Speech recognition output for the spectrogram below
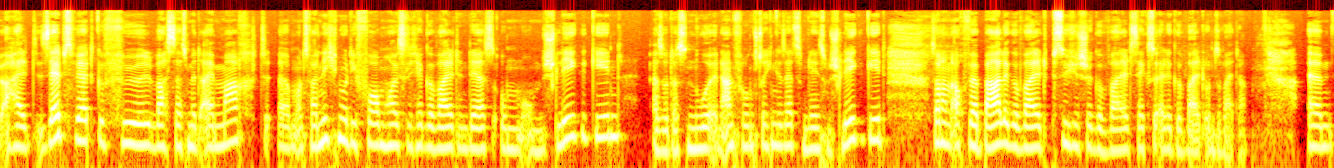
halt Selbstwertgefühl, was das mit einem macht. Ähm, und zwar nicht nur die Form häuslicher Gewalt, in der es um, um Schläge geht, also das nur in Anführungsstrichen gesetzt, in dem es um Schläge geht, sondern auch verbale Gewalt, psychische Gewalt, sexuelle Gewalt und so weiter. Ähm,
